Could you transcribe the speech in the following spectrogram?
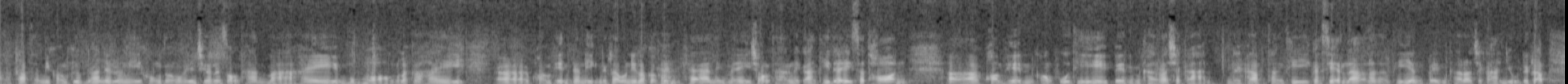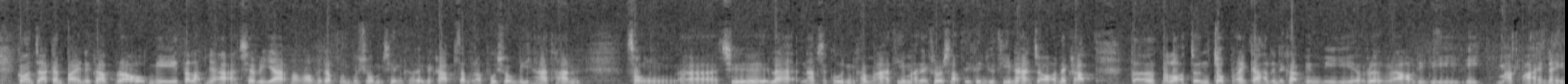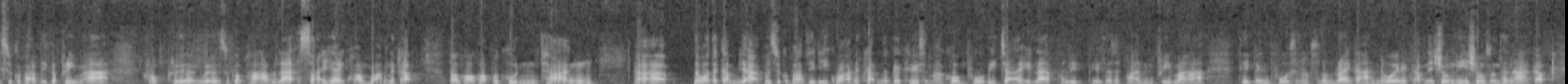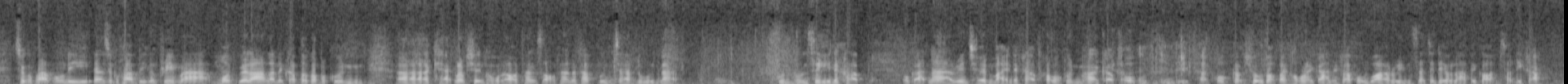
เอาละครับถ้ามีความคืบหน้าในเรื่องนี้คงต้องเรียนเชิญทั้งสองท่านมาให้มุมมอง แล้วก็ให้เอ่อความเห็นกันอีกนะครับ วันนี้เราก็เป็นแค่หนึ่งในช่องทางในการที่ได้สะท้อนเออความเห็นของผู้ที่เป็นข้าราชการนะครับ ทั้งที่เกษียณแล้วและทั้งที่ยังเป็นข้าราชการอยู่นะครับ ก่อนจากกันไปนะครับเรามีตลับยาอัจฉริยะมามอบให้กับคุณผู้ชมเช่นเคยนะครับสำหรับผู้โชคดี 5 ท่าน ส่งชื่อและนามสกุลเข้ามาที่หมายเลขโทรศัพท์ที่ขึ้นอยู่ที่หน้าจอนะครับตตลอดจนจบรายการเลยนะครับ ยังมีเรื่องราวดีๆ อีกมากมายในสุขภาพดีกับพรีมาครบเครื่องเรื่องสุขภาพและสายใยความหวังนะครับ ต้องขอขอบพระคุณทาง นวัตกรรมยาเพื่อสุขภาพที่ดีกว่านะครับ นั่นก็คือสมาคมผู้วิจัยและผลิตเภสัชภัณฑ์พรีมาที่เป็นผู้สนับสนุนรายการด้วยนะครับ ในช่วงนี้ช่วงสนทนากับสุขภาพของดีเอ่อสุขภาพดีกับพรีมาหมดเวลาแล้วนะครับ ต้องขอบพระคุณอ่าแขกรับเชิญของเราทั้งสองท่านนะครับ คุณจาดูนและคุณภูนศรีนะครับโอกาสหน้าเรียนเชิญใหม่นะครับ ขอบพระคุณมากครับผมยินดีครับ พบกับช่วงต่อไปของรายการนะครับ ผมวารินสัจเดลลาไปก่อน สวัสดีครับ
